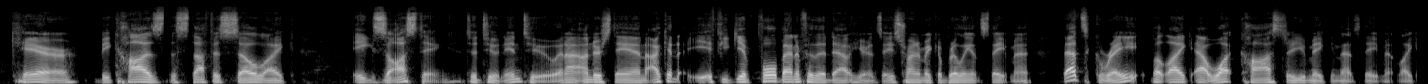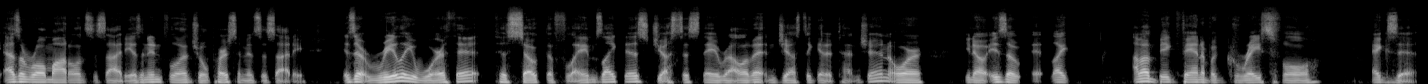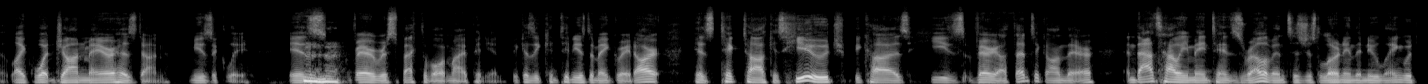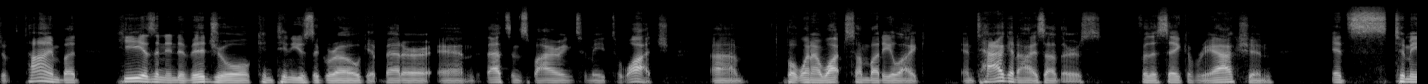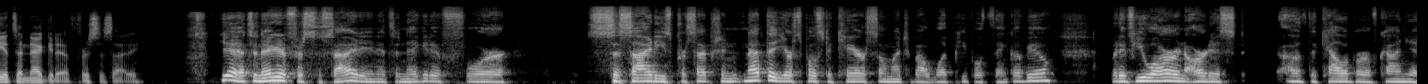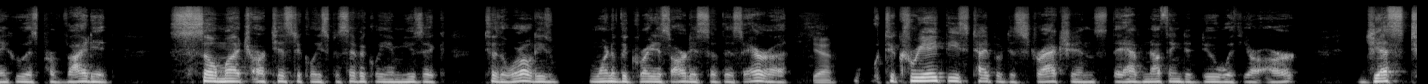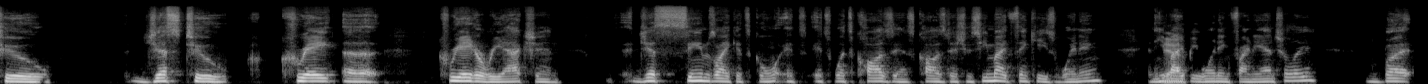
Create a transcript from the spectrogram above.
care because the stuff is so like exhausting to tune into. And i understand i could if you give full benefit of the doubt here and say he's trying to make a brilliant statement that's great but like at what cost are you making that statement? Like as a role model in society as an influential person in society is it really worth it to soak the flames like this just to stay relevant and just to get attention? Or you know is a eh, like i'm a big fan of a graceful exit like what john mayer has done musically is Mhm. very respectable in my opinion because he continues to make great art. His tiktok is huge because he's very authentic on there and that's how he maintains his relevance is just learning the new language of the time. But he as an individual continues to grow get better and that's inspiring to me to watch. Um, but when i watch somebody like antagonize others for the sake of reaction it's to me it's a negative for society Yeah, it's a negative for society and it's a negative for society's perception. Not that you're supposed to care so much about what people think of you, but if you are an artist of the caliber of Kanye who has provided so much artistically, specifically in music to the world, he's one of the greatest artists of this era. yeah To create these type of distractions, they have nothing to do with your art, just to just to create a create a reaction it just seems like it's going it's it's what's causing it's caused issues he might think he's winning and he Yeah. might be winning financially but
